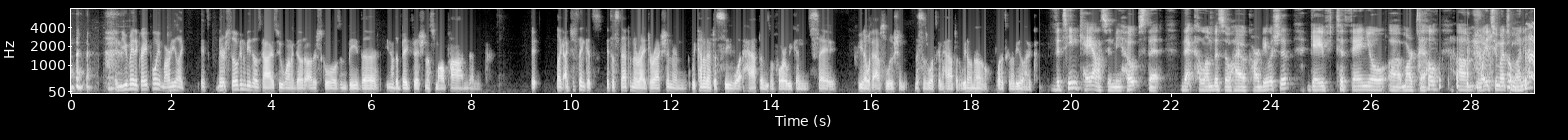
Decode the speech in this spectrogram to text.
and you made a great point, Marty. Like it's there's still going to be those guys who want to go to other schools and be the you know the big fish in a small pond, and it like I just think it's it's a step in the right direction, and we kind of have to see what happens before we can say, you know, with absolution, this is what's going to happen. We don't know what it's going to be like. the team chaos in me hopes that that Columbus, Ohio car dealership gave Nathaniel uh, Martell um, way too much Oh. money.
